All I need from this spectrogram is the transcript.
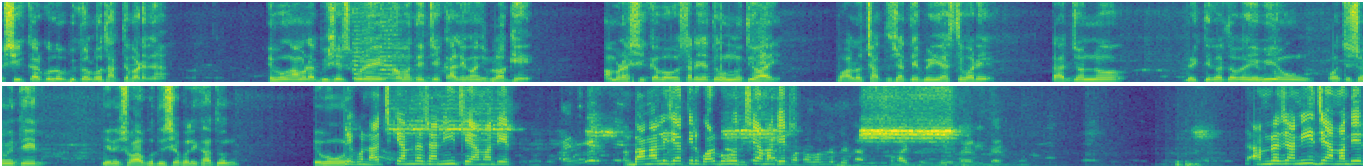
শিক্ষার কোনো বিকল্প থাকতে পারে না। এবং আমরা বিশেষ করে আমাদের যে কালীগঞ্জ ব্লকে আমরা শিক্ষা ব্যবস্থাটা যাতে উন্নতি হয় ভালো ছাত্রছাত্রী বেরিয়ে আসতে পারে তার জন্য ব্যক্তিগতভাবে এবি এবং পঞ্চায়েত সমিতির যিনি সভাপতি শেফালি খাতুন এবং দেখুন আজকে আমরা জানি যে আমাদের বাঙালি জাতির গর্ব হচ্ছে আমাদের কথা বললে বেটার সবাই আমরা জানি যে আমাদের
